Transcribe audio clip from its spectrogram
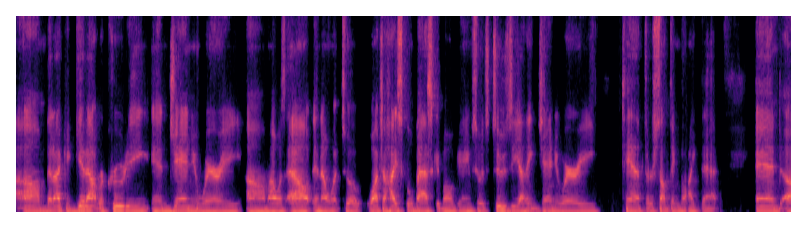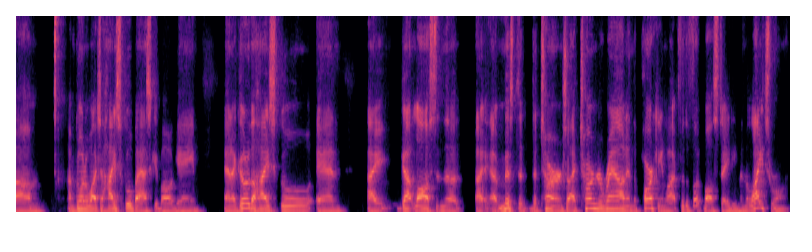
um, that I could get out recruiting in January, um, I was out and I went to watch a high school basketball game. So it's Tuesday, I think January 10th or something like that. And um, I'm going to watch a high school basketball game. And I go to the high school and I got lost in the, I, I missed the, the turn. So I turned around in the parking lot for the football stadium and the lights were on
